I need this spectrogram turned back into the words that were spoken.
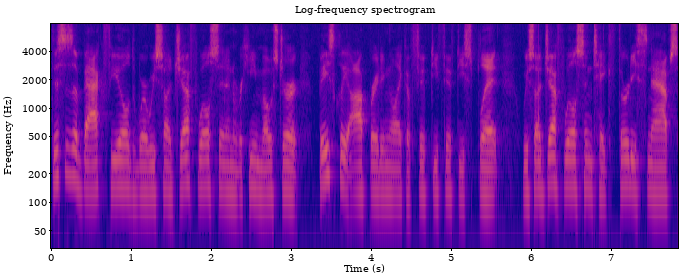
this is a backfield where we saw Jeff Wilson and Raheem Mostert basically operating like a 50 50 split. We saw Jeff Wilson take 30 snaps,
